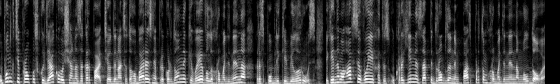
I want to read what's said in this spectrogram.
У пункті пропуску Дяковища на Закарпатті 11 березня прикордонники виявили громадянина Республіки Білорусь, який намагався виїхати з України за підробленим паспортом громадянина Молдови.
